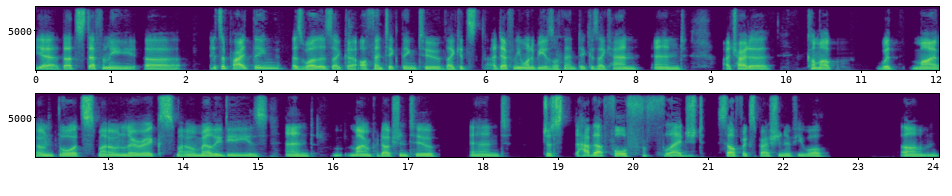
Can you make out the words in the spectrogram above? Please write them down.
yeah that's definitely uh it's a pride thing as well as like an authentic thing too like it's i definitely want to be as authentic as i can and i try to come up with my own thoughts, my own lyrics, my own melodies, and my own production too, and just have that full fledged self expression, if you will. Um,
